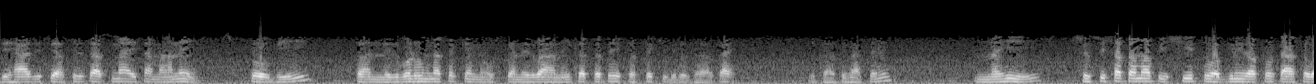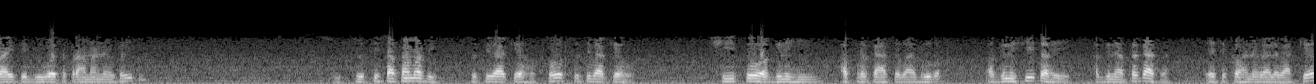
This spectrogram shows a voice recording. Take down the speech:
देहादि से अतिरिक्त आत्मा ऐसा माने तो भी तो निर्बढ़ न सके उसका निर्वाह नहीं कर सकते, प्रत्यक्ष विरुद्ध होता है। भाषा में नहीं श्रुति शतम अपनी शीत अग्नि अप्रकाश वाई विवत प्रामाण्य हुई थी श्रुति शतम अपनी श्रुति वाक्य हो तो श्रुति वाक्य हो। शीतो अग्नि ही अप्रकाश व अग्नि शीत है, अग्नि अप्रकाश, ऐसे कहने वाले वाक्य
